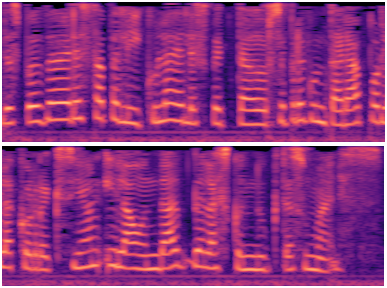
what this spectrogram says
Después de ver esta película, el espectador se preguntará por la corrección y la bondad de las conductas humanas.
